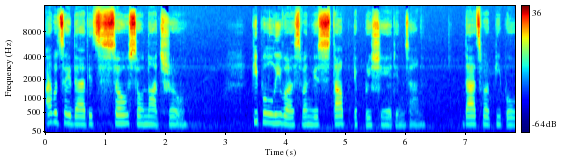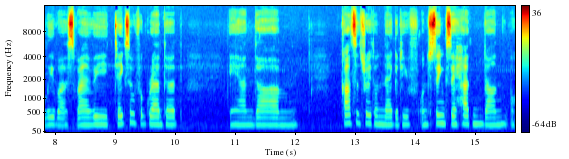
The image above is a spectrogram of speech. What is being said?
I would say that it's so so not true. People leave us when we stop appreciating them. That's where people leave us when we take them for granted and. Um, concentrate on negative, on things they hadn't done or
